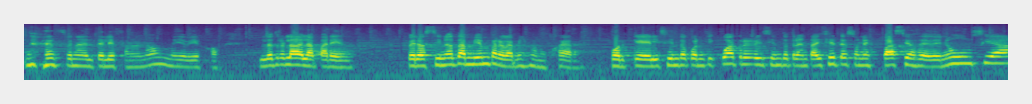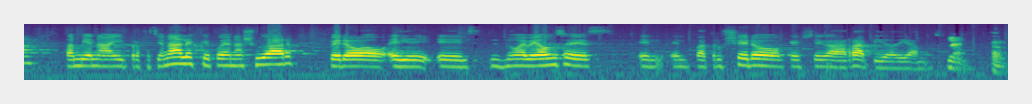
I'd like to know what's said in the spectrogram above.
suena el teléfono, ¿no? Medio viejo del otro lado de la pared, pero sino también para la misma mujer, porque el 144 y el 137 son espacios de denuncia, también hay profesionales que pueden ayudar, pero el, 911 es el, patrullero que llega rápido, digamos. Claro.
